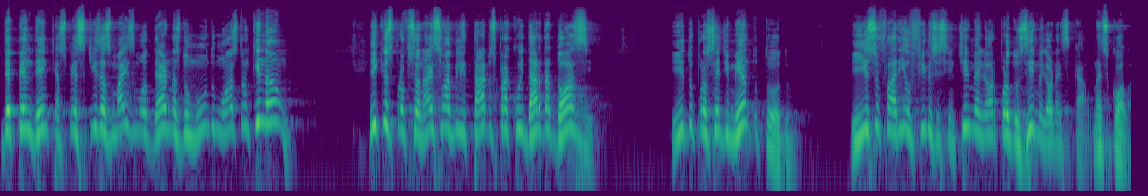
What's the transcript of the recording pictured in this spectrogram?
dependente. As pesquisas mais modernas do mundo mostram que não e que os profissionais são habilitados para cuidar da dose e do procedimento todo. E isso faria o filho se sentir melhor, produzir melhor na escola.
